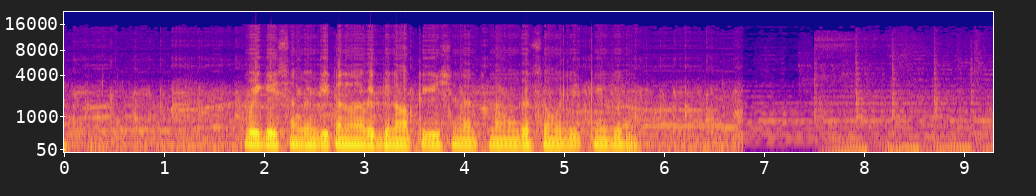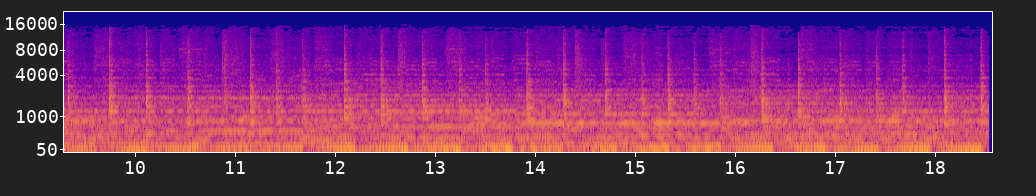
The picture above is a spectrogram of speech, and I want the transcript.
Okay guys, hanggang dito na lang review ng application natin. Hanggang sa muli. Thank you.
